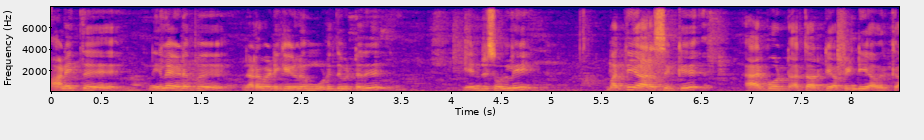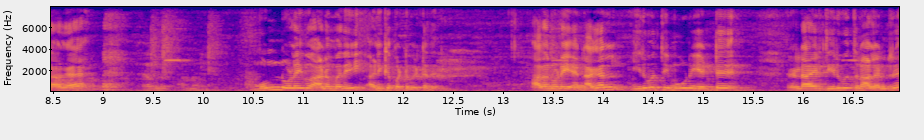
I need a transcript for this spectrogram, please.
அனைத்து நில எடுப்பு நடவடிக்கைகளும் முடிந்துவிட்டது என்று சொல்லி மத்திய அரசுக்கு ஏர்போர்ட் அத்தாரிட்டி ஆஃப் இந்தியாவிற்காக முன்நுழைவு அனுமதி அளிக்கப்பட்டு விட்டது அதனுடைய நகல் இருபத்தி மூணு எட்டு ரெண்டாயிரத்தி இருபத்தி நாலு அன்று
